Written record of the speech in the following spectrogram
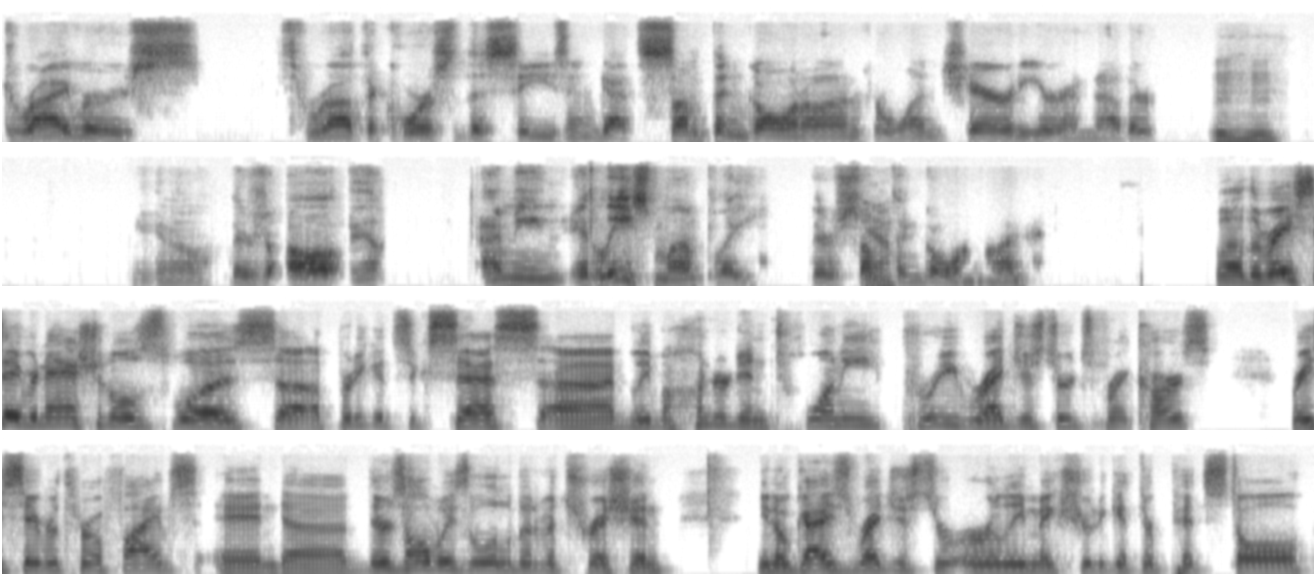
drivers throughout the course of the season got something going on for one charity or another. Mm-hmm. You know, there's all I mean, at least monthly, there's Yeah. something going on. Well, the Race Saver Nationals was uh, a pretty good success. Uh, I believe 120 pre-registered sprint cars, Race Saver 305s, and uh, there's always a little bit of attrition. You know, guys register early, make sure to get their pit stall,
